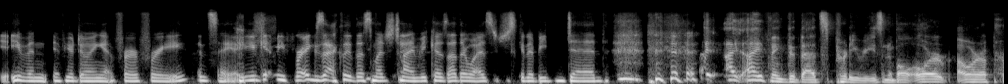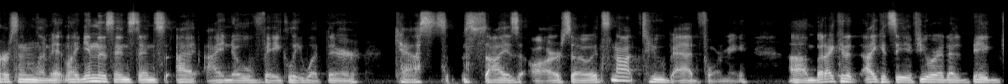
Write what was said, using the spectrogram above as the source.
even if you're doing it for free and say, you get me for exactly this much time, because otherwise it's just going to be dead. I, I think that that's pretty reasonable or, or a person limit. Like in this instance, I, I know vaguely what their cast size are, so it's not too bad for me. Um, but I could, I could see if you were at a big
